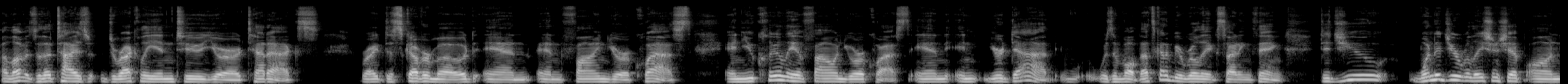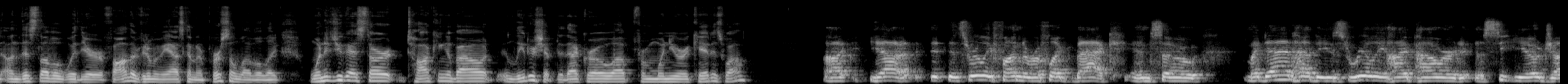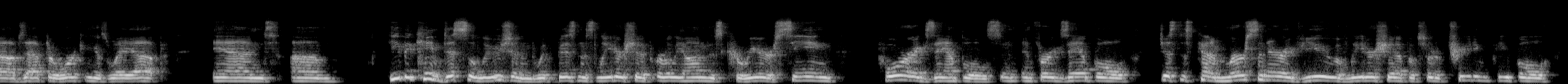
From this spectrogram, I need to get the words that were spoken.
I love it. So that ties directly into your TEDx, right? Discover mode and and find your quest. And you clearly have found your quest. And and your dad was involved. That's got to be a really exciting thing. Did you? When did your relationship on on this level with your father, if you don't mind me asking on a personal level, like when did you guys start talking about leadership? Did that grow up from when you were a kid as well? Uh, yeah, it, it's really fun to reflect back. And so my dad had these really high powered uh, CEO jobs after working his way up. And um, he became disillusioned with business leadership early on in his career, seeing poor examples. And, and for example, just this kind of mercenary view of leadership, of sort of treating people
